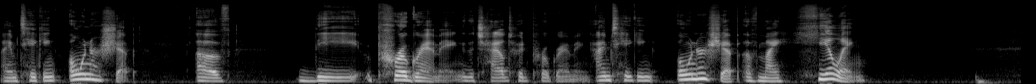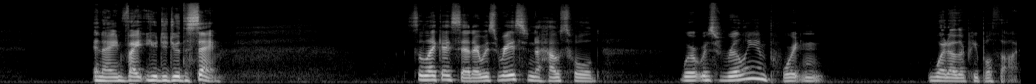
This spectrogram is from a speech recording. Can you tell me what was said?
I am taking ownership of the programming, the childhood programming. I'm taking ownership of my healing. And I invite you to do the same. So, like I said, I was raised in a household where it was really important what other people thought.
